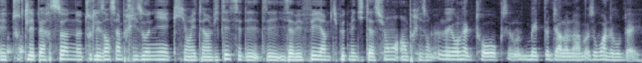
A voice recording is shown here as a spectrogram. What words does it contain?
Et toutes les personnes, tous les anciens prisonniers qui ont été invités, c'est des, des- ils avaient fait un petit peu de méditation en prison. And they all had talks and met the Dalai Lama. It was a wonderful day.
